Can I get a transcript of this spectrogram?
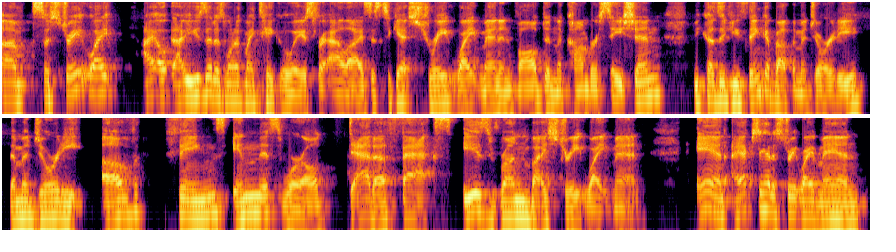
Um, so straight white, I, I use it as one of my takeaways for allies is to get straight white men involved in the conversation. Because if you think about the majority, the majority of things in this world, data, facts, is run by straight white men. And I actually had a straight white man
